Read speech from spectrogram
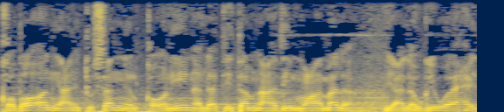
قضاء يعني تسن القوانين التي تمنع هذه المعاملة. يعني لو جه واحد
